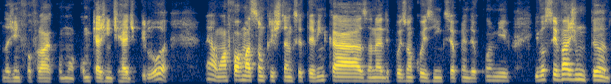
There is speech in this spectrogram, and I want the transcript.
quando a gente for falar como, como que a gente red pilou, né, uma formação cristã que você teve em casa, né, depois uma coisinha que você aprendeu com um amigo, e você vai juntando.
